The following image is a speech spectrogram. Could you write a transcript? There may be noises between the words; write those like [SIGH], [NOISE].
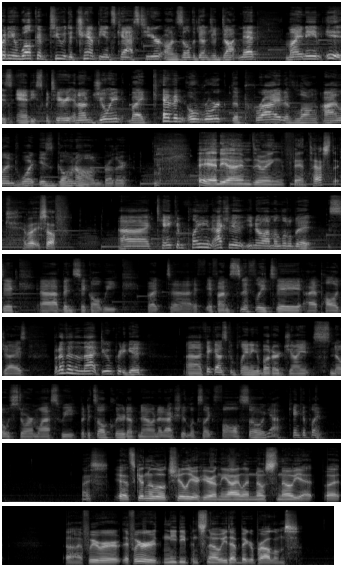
everybody, and welcome to the Champions Cast here on ZeldaDungeon.net. My name is Andy Spiteri, and I'm joined by Kevin O'Rourke, the pride of Long Island. What is going on, brother? Hey, Andy, I'm doing fantastic. How about yourself? I uh, can't complain. Actually, you know, I'm a little bit sick. Uh, I've been sick all week, but uh, if, if I'm sniffly today, I apologize. But other than that, doing pretty good. Uh, I think I was complaining about our giant snowstorm last week, but it's all cleared up now and it actually looks like fall. So yeah, can't complain. Nice. Yeah, it's getting a little chillier here on the island. No snow yet, but uh, if we were if we were knee deep in snow, we'd have bigger problems.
